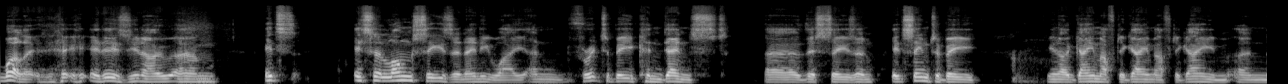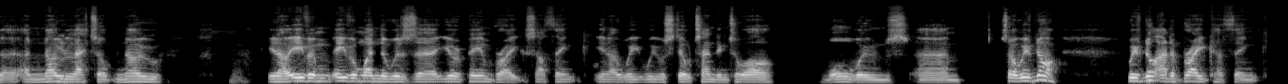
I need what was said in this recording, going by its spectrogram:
Well, it, it is. You know, um, it's it's a long season anyway, and for it to be condensed uh, this season, it seemed to be you know, game after game after game, and uh, and no let up, no. You know, even even when there was uh, European breaks, I think you know we we were still tending to our wall wounds. Um, so we've not we've not had a break. I think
